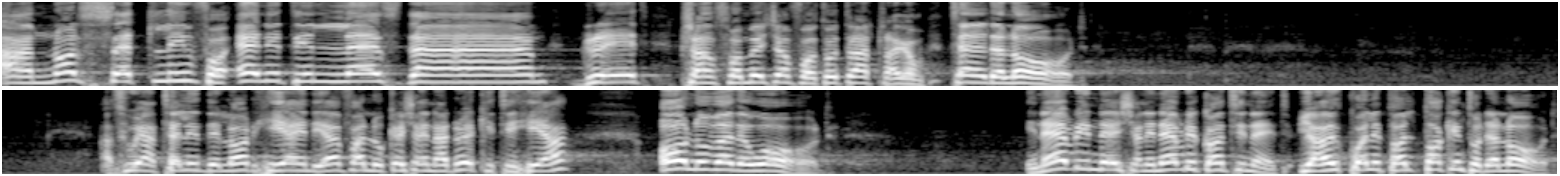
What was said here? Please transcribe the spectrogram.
I'm not settling for anything less than great transformation for total triumph. Tell the Lord. As we are telling the Lord here in the Alpha location in Ado-Ekiti here, all over the world, in every nation, in every continent, you are equally talking to the Lord.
